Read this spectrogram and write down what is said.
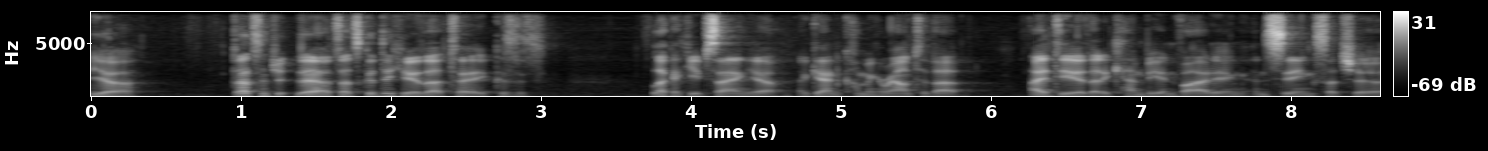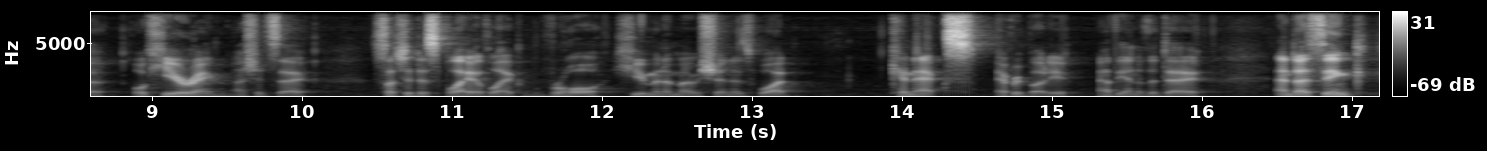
Yeah, that's inter- yeah, that's good to hear that take because it's like I keep saying, yeah, again coming around to that idea that it can be inviting and seeing such a or hearing, I should say, such a display of like raw human emotion is what connects everybody at the end of the day, and I think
